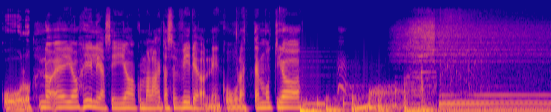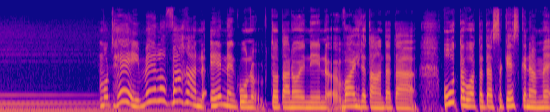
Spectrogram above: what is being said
kuulu. No ei ole hiljaisia joo, kun mä laitan sen videon, niin kuulette. Mutta joo, Mutta hei, meillä on vähän ennen kuin tota noin, niin vaihdetaan tätä uutta vuotta tässä keskenämme,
